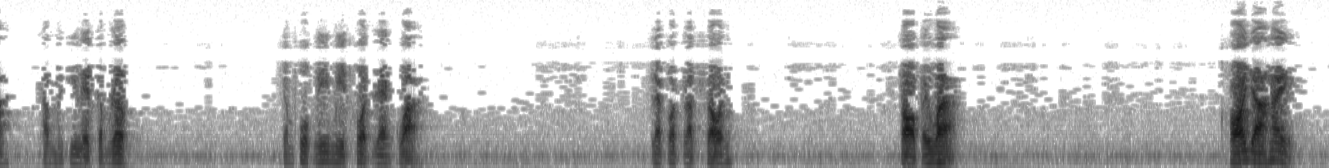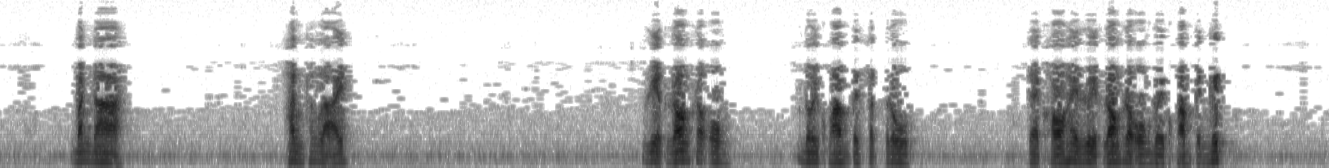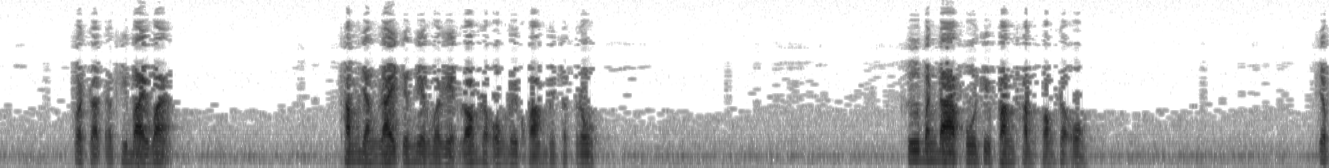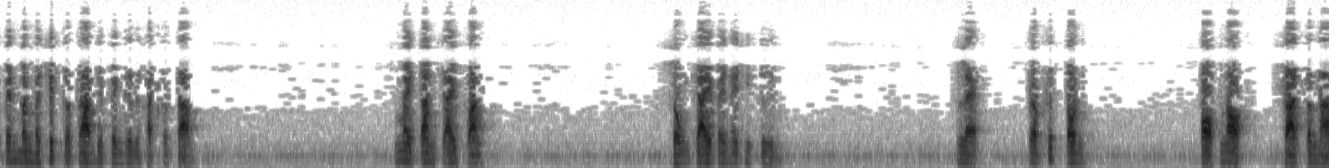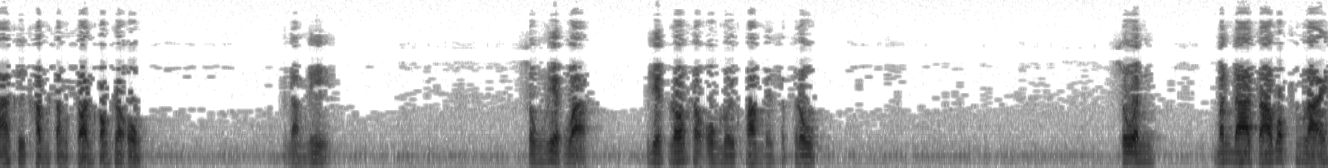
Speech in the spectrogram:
ทำให้กิเลสกำเริบจำพวกนี้มีโทษแรงกว่า และก็ตรัสสอน ต่อไปว่า ขออย่าให้บรรดา ท่านทั้งหลาย เรียกร้องพระองค์ โดยความเป็นศัตรู แต่ขอให้เรียกร้องพระองค์โดยความเป็นมิตร ก็ตรัสอธิบายว่า ทำอย่างไรจึงเรียกว่าเรียกร้องพระองค์โดยความเป็นศัตรู คือบรรดาผู้ที่ฟังธรรมของพระองค์ จะเป็นบรรพชิตก็ตามจะเป็นกฤหัสก็ตาม ไม่ตั้งใจฟัง ส่งใจไปในที่อื่น และประพฤติตนออกนอก ศาสนาคือคำสั่งสอนของพระองค์ ดังนี้ ทรงเรียกว่าเรียกร้องพระองค์โดยความเป็นศัตรู ส่วนบรรดาสาวกทั้งหลาย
